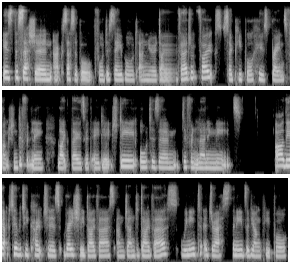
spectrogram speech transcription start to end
Is the session accessible for disabled and neurodivergent folks, so people whose brains function differently, like those with ADHD, autism, different learning needs? Are the activity coaches racially diverse and gender diverse? We need to address the needs of young people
